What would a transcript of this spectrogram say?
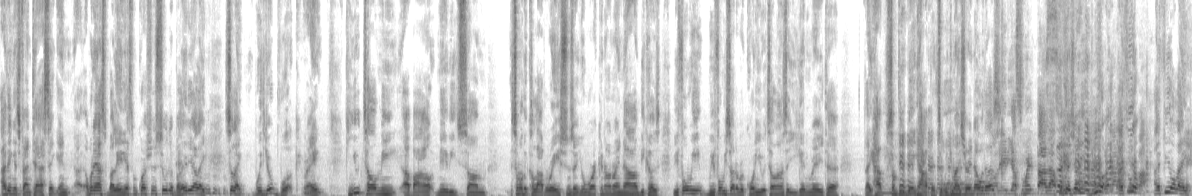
I think it's fantastic. And I, I want to ask Valeria some questions too. Valeria, like, so like with your book, right? Can you tell me about maybe some some of the collaborations that you're working on right now? Because before we before we started recording, you were telling us that you're getting ready to like have something big happen. So would you mind sharing that with us? Because I mean, you, I feel, I feel like,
